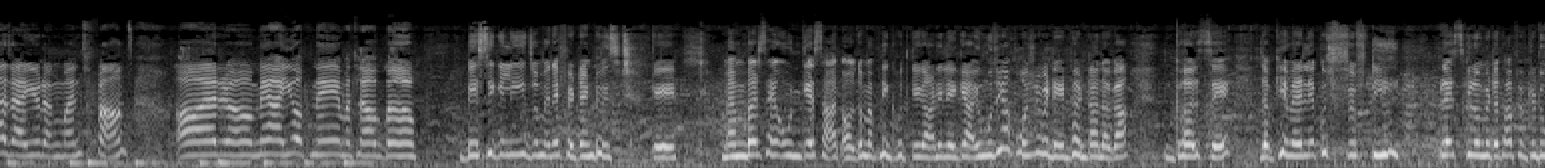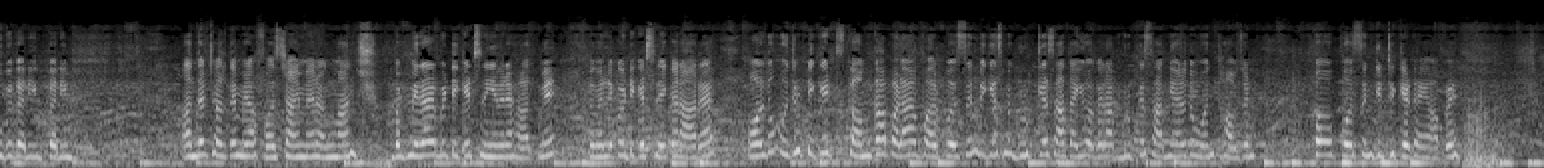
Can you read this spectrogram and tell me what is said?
आज आई हूँ, रंगमंच फार्म्स और मैं आई हूँ अपने मतलब बेसिकली जो मेरे फिट एंड ट्विस्ट के मेंबर्स हैं, उनके साथ और तो मैं अपनी खुद की गाड़ी लेके आई हूँ। मुझे यहाँ पहुँचने में डेढ़ घंटा लगा घर से, जबकि मेरे लिए कुछ 50 प्लस किलोमीटर था 52 के करीब करीब। अंदर चलते मेरा फ़र्स्ट टाइम है रंगमंच बट मेरा अभी टिकट्स नहीं है मेरे हाथ में तो मेरे लिए कोई टिकट्स लेकर आ रहा है। ऑल मुझे टिकट्स कम का पड़ा है पर पर्सन बिकॉज़ मैं ग्रुप के साथ आई हूँ, अगर आप ग्रुप के साथ नहीं आ रहे तो वन थाउज़ेंड पर पर्सन की टिकट है यहाँ पे।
